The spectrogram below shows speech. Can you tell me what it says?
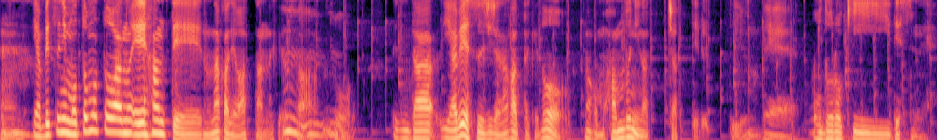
うん。いや別にもともとあの A 判定の中ではあったんだけどさ、うんうんうんそう。別にだ、やべえ数字じゃなかったけど、なんかもう半分になっちゃってるっていうので、驚きですね。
